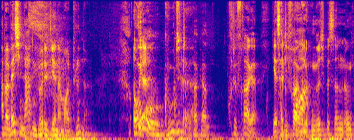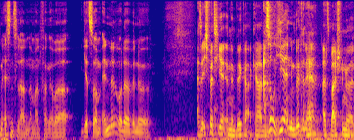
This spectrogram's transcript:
Aber welchen Laden würdet ihr in der Mall plündern? Oh ja, gut, gut, guter. Übergang. Gute Frage. Ja, ist halt die Frage, Boah. wenn du hungrig bist, dann irgendein Essensladen am Anfang. Aber jetzt so am Ende oder wenn du. Also ich würde hier in dem Bilker Arcade. Ach so, hier in dem Bild. Ja, als Beispiel nur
